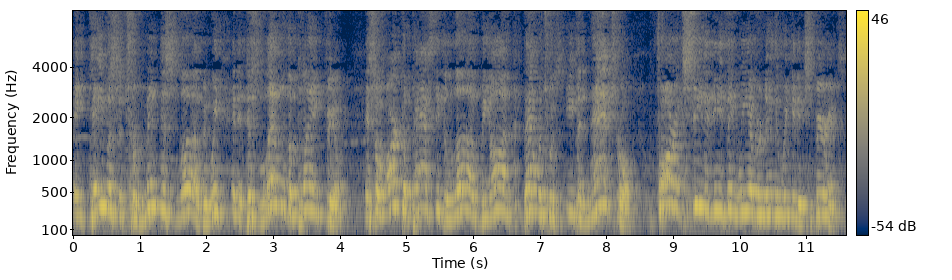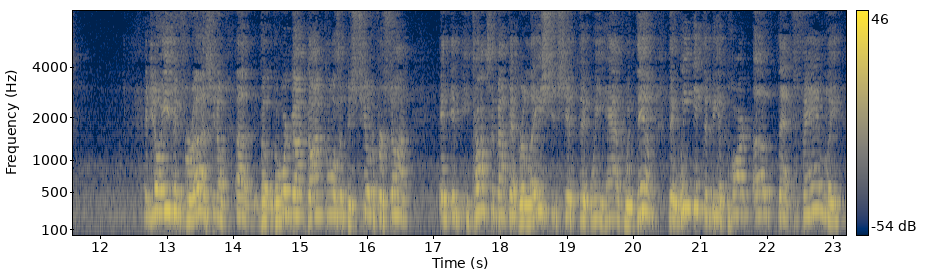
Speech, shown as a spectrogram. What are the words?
and gave us a tremendous love. And we and it just leveled the playing field. And so our capacity to love beyond that which was even natural far exceeded anything we ever knew that we could experience. And you know, even for us, you know, uh, the, the word God, God calls up his children, First John, and, and, he talks about that relationship that we have with them, that we get to be a part of that family,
